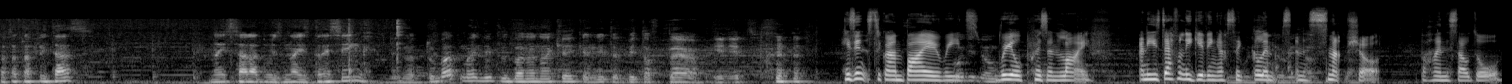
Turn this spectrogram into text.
patata fritas. Nice salad with nice dressing. Not too bad, my little banana cake and little bit of pear in it. His Instagram bio reads real prison life, and he's definitely giving us a glimpse and a snapshot behind the cell door.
